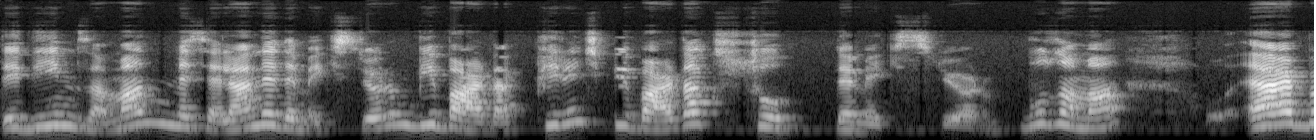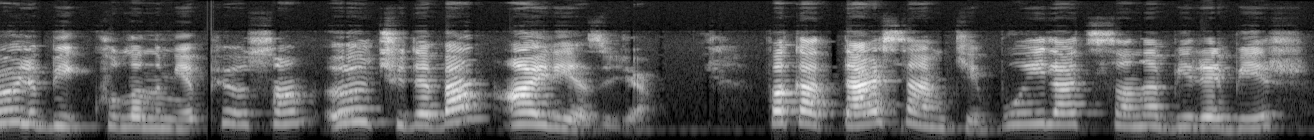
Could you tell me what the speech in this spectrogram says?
dediğim zaman mesela ne demek istiyorum? Bir bardak pirinç, bir bardak su demek istiyorum. Bu zaman eğer böyle bir kullanım yapıyorsam ölçüde ben ayrı yazacağım. Fakat dersem ki bu ilaç sana birebir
